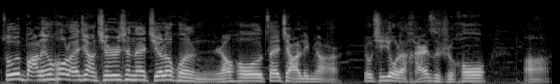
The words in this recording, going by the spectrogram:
作为八零后来讲，其实现在结了婚，然后在家里面，尤其有了孩子之后，啊，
